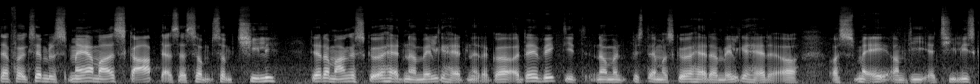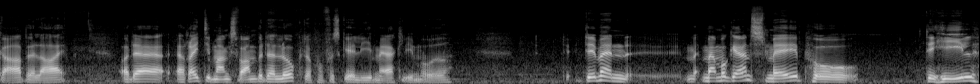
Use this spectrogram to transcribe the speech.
der for eksempel smager meget skarpt, altså som, som chili. Det er der mange skørhattene og mælkehattene, der gør, og det er vigtigt, når man bestemmer skørhatte og mælkehatte, og, og smage, om de er chili skarpe eller ej. Og der er rigtig mange svampe, der lugter på forskellige mærkelige måder. Det man, man må gerne smage på det hele,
